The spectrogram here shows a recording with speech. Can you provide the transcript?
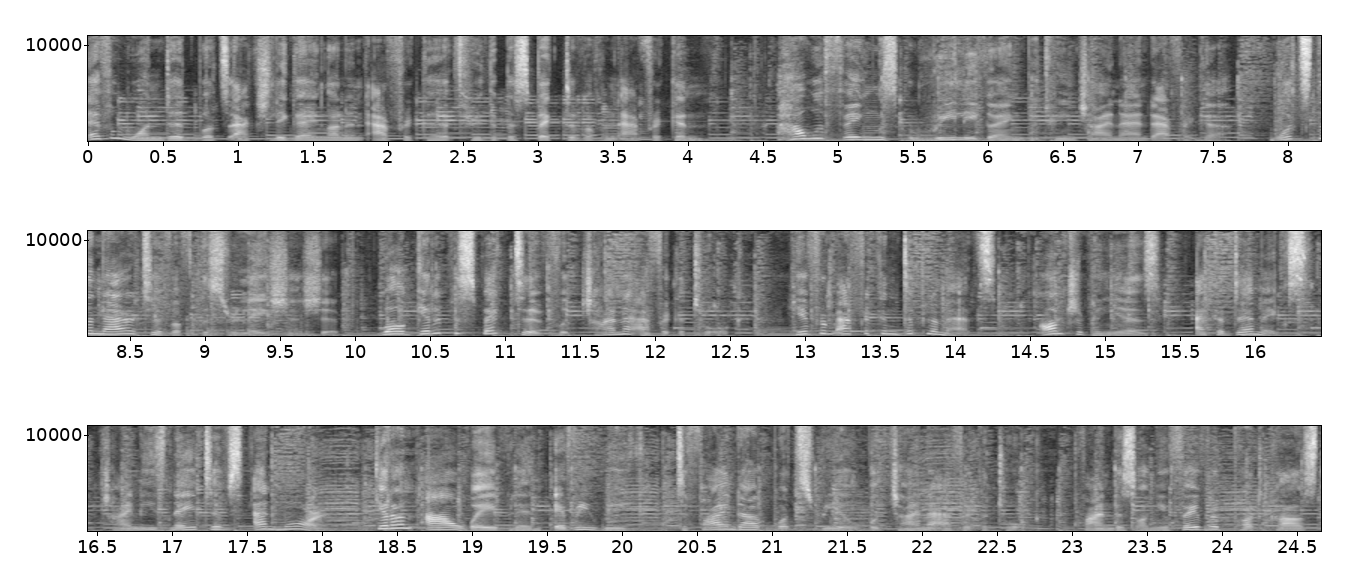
Ever wondered what's actually going on in Africa through the perspective of an African? How are things really going between China and Africa? What's the narrative of this relationship? Well, get a perspective with China Africa Talk. Hear from African diplomats, entrepreneurs, academics, Chinese natives, and more. Get on our wavelength every week to find out what's real with China Africa Talk. Find us on your favorite podcast.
